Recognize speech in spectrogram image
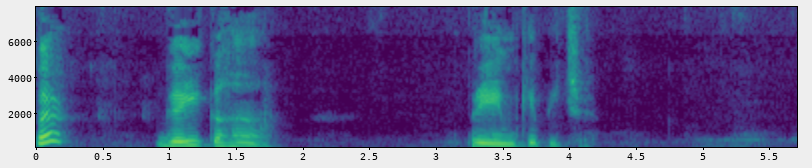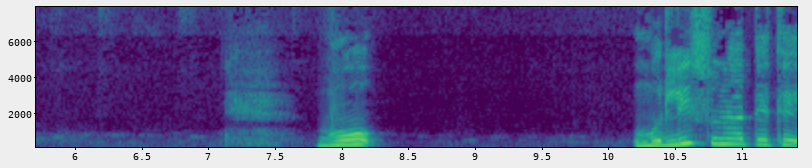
पर गई कहाँ? प्रेम के पीछे। वो मुरली सुनाते थे।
